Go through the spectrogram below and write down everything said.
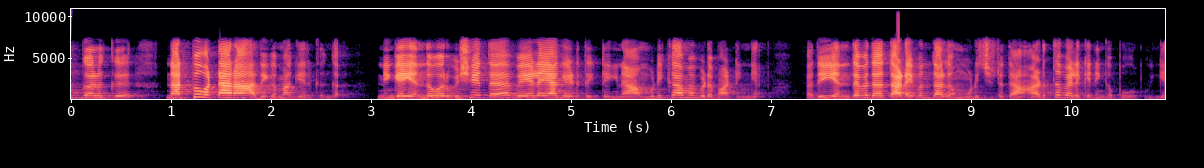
உங்களுக்கு நட்பு வட்டாரம் அதிகமாக இருக்குங்க. நீங்கள் எந்த ஒரு விஷயத்த வேலையாக எடுத்துக்கிட்டீங்கன்னா முடிக்காமல் விட மாட்டீங்க. அது எந்த வித தடை வந்தாலும் முடிச்சுட்டு தான் அடுத்த வேலைக்கு நீங்கள் போவீங்க.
